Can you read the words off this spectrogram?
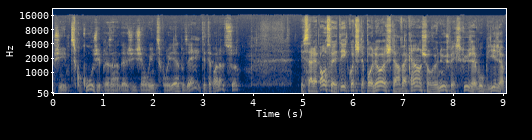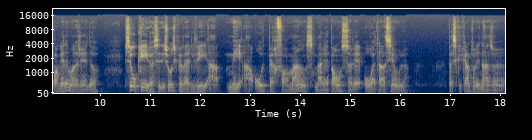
J'ai un petit coucou, j'ai présenté, j'ai envoyé un petit courriel pour dire Hey, t'étais pas là, tout ça. Et sa réponse a été Écoute, j'étais pas là, j'étais en vacances, je suis revenu, je m'excuse, j'avais oublié, j'avais pas regardé mon agenda. C'est OK, là, c'est des choses qui peuvent arriver, mais en haute performance, ma réponse serait Oh, attention, là. Parce que quand on est dans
